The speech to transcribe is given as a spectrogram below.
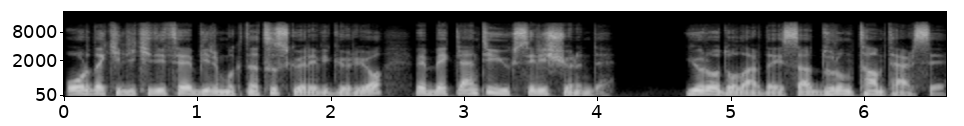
Oradaki likidite bir mıknatıs görevi görüyor ve beklenti yükseliş yönünde. Euro dolarda ise durum tam tersi.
